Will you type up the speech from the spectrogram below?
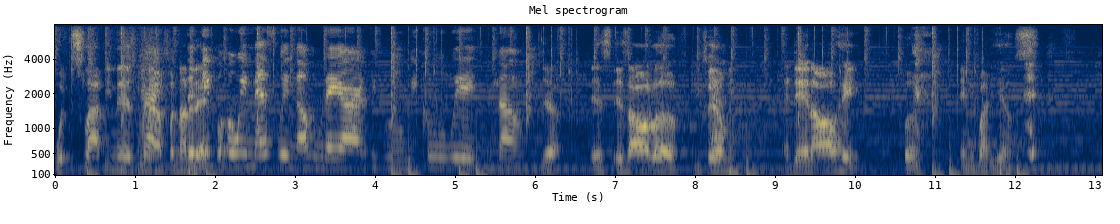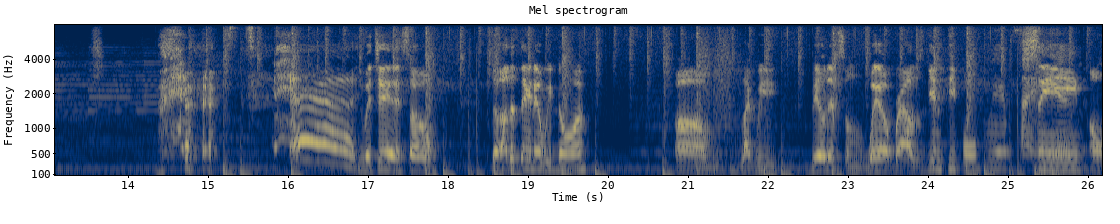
with the sloppiness. We Right. not for none the of that. The people who we mess with know who they are. The people who we cool with, you know. Yeah, it's it's all love. You feel Yeah. me? And then all hate for anybody else. yeah, but yeah. So the other thing that we're doing, um, like we building some web browsers, getting people Website. seen on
